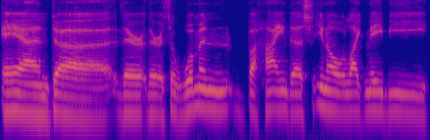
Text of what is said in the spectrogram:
And uh, there there is a woman behind us, you know, like maybe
